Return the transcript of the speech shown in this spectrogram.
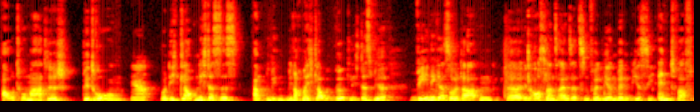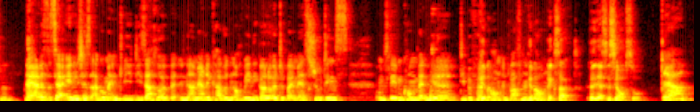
automatisch Bedrohung. Ja. Und ich glaube nicht, dass es, wie nochmal, ich glaube wirklich, dass wir weniger Soldaten äh, in Auslandseinsätzen verlieren, wenn wir sie entwaffnen. Naja, das ist ja ähnliches Argument wie die Sache, in Amerika würden auch weniger Leute bei Mass-Shootings ums Leben kommen, wenn wir die Bevölkerung entwaffnen genau, würden. exakt. Ja, es ist ja auch so. Ja.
